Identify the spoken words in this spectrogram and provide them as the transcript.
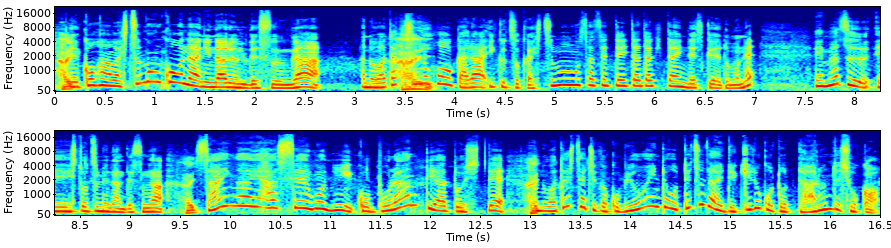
はい、え後半は質問コーナーになるんですがあの私の方からい。くつか質問をさせていただきたいんですけれどもね、えまず、えー、一つ目なんですが、はい、災害発生後にこうボランティアとして、はい、あの私たちがこう病院でお手伝いできることってあるんでしょうか？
